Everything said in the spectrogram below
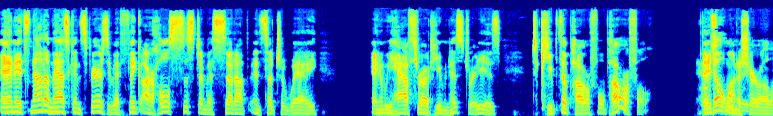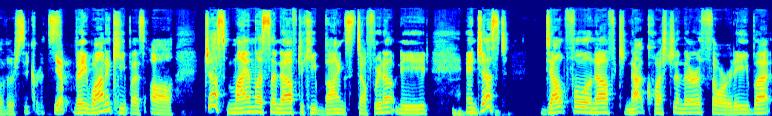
And it's not a mass conspiracy, but I think our whole system is set up in such a way, and we have throughout human history, is to keep the powerful powerful. Absolutely. They don't want to share all of their secrets. Yep. They want to keep us all just mindless enough to keep buying stuff we don't need and just doubtful enough to not question their authority, but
